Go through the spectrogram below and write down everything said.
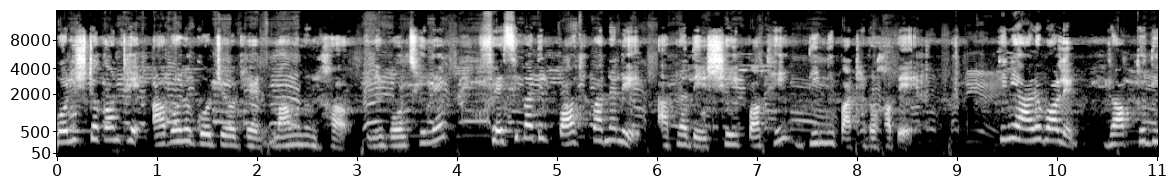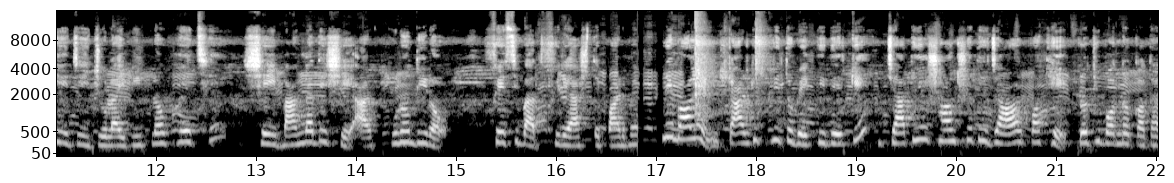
বলিষ্ঠ কণ্ঠে আবারও গর্জে উঠলেন মামুনুল হক। তিনি বলছিলেন, ফেসিবাদের পথ বানালে আপনাদের সেই পথেই দিল্লি পাঠানো হবে। তিনি আরও বলেন, রক্ত দিয়ে যে জুলাই বিপ্লব হয়েছে, সেই বাংলাদেশে আর কোনোদিনও ফেসিবাদ ফিরে আসতে পারবে তিনি বলেন, টার্গেটকৃত ব্যক্তিদেরকে জাতীয় সংসদে যাওয়ার পথে প্রতিবন্ধকতা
